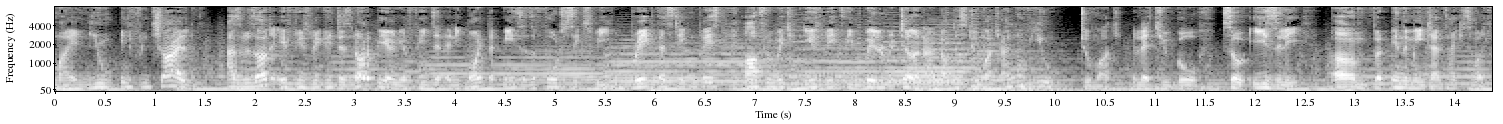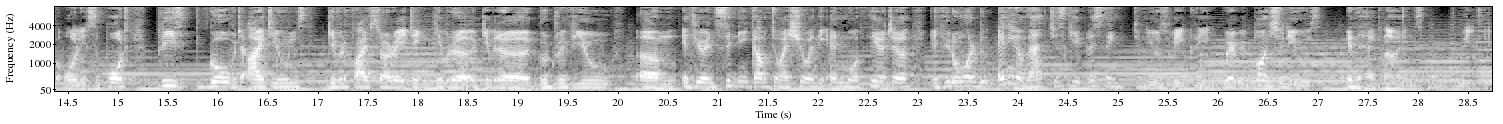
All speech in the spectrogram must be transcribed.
my new infant child. As a result, if News Weakly does not appear in your feeds at any point, that means there's a four to six week break that's taking place, after which News Weakly will return. I love this too much. I love you too much to let you go so easily. Um, but in the meantime, thank you so much for all your support. Please go over to iTunes, give it a five star rating, give it a give it a good review. Um, if you're in Sydney, come to my show at the Enmore Theatre. If you don't want to do any of that, just keep listening to News Weakly, where we punch the news in the headlines weekly.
